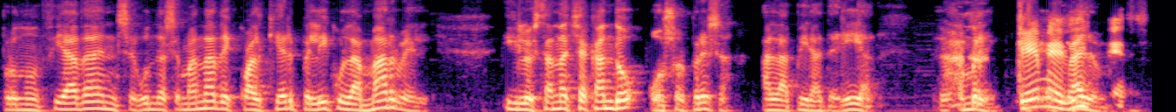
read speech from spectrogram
pronunciada en segunda semana de cualquier película Marvel. Y lo están achacando, oh sorpresa, a la piratería. Hombre, ¿Qué me claro, dices?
